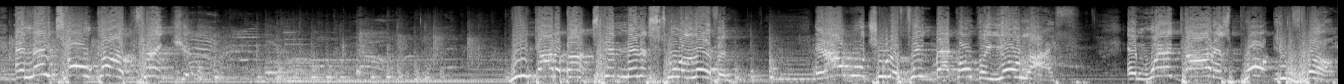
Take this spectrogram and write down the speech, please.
and they told God, thank you. We got about 10 minutes to 11. And I want you to think back over your life and where God has brought you from,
